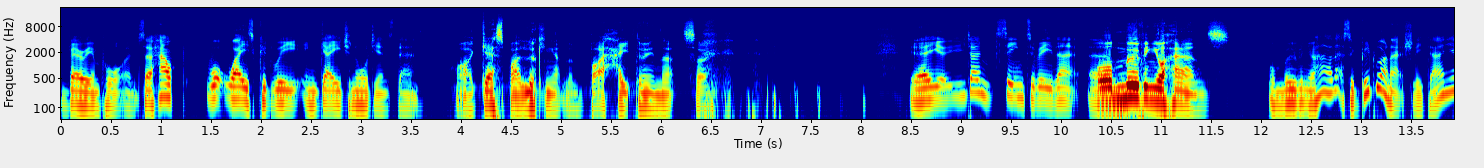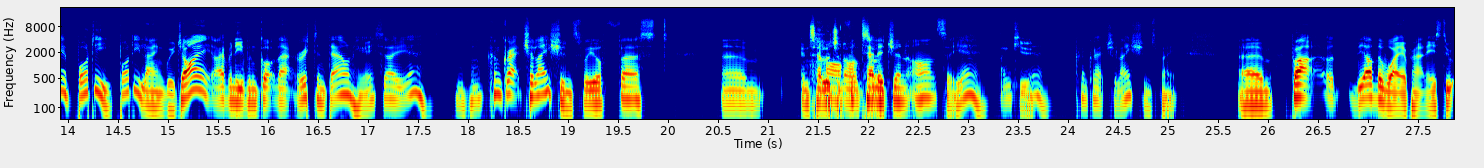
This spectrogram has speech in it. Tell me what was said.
very important. So, how, what ways could we engage an audience, then? Well, I guess by looking at them, but I hate doing that. So, Yeah, you, you don't seem to be that. Um, or moving your hands. or moving your hand. That's a good one, actually, Dan. Yeah, body body language. I, I haven't even got that written down here. So yeah, hmm congratulations for your first um, Intelligent answer. intelligent answer. Yeah, Thank you. yeah. Congratulations, mate. Um, but uh, the other way apparently is to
